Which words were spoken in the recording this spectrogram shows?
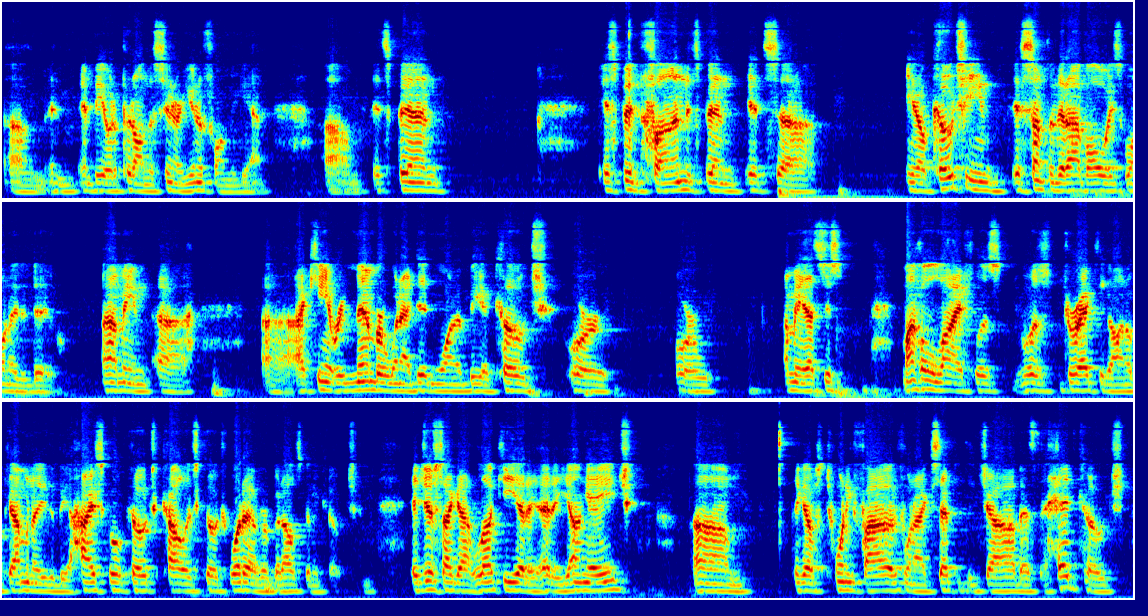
um, and, and, be able to put on the Sooner uniform again. Um, it's been it's been fun. It's been it's uh, you know coaching is something that I've always wanted to do. I mean, uh, uh, I can't remember when I didn't want to be a coach or or I mean that's just my whole life was was directed on okay, I'm going to either be a high school coach, college coach, whatever, but I was going to coach. It just I got lucky at a, at a young age. Um, I think I was 25 when I accepted the job as the head coach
